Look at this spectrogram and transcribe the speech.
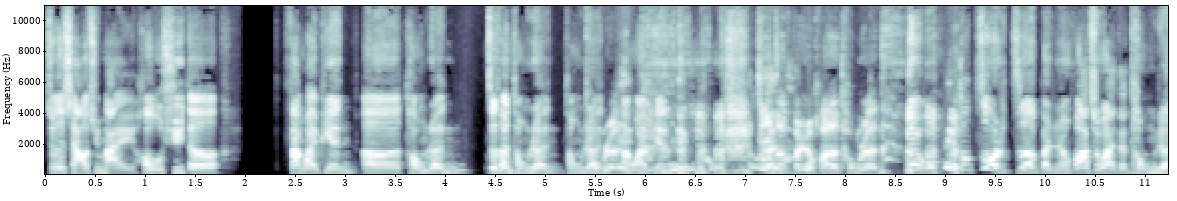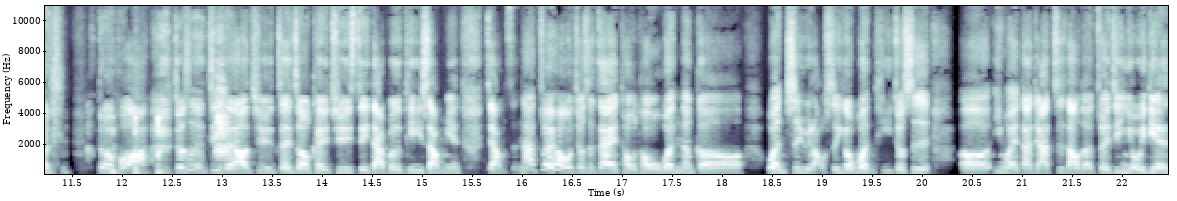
就是想要去买后续的番外篇，呃，同人。这算同人，同人番外篇，作者本人画的同人，对，我 我都作者本人画出来的同人 的话，就是记得要去这周可以去 CWT 上面这样子。那最后就是再偷偷问那个问治愈老师一个问题，就是呃，因为大家知道的，最近有一点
